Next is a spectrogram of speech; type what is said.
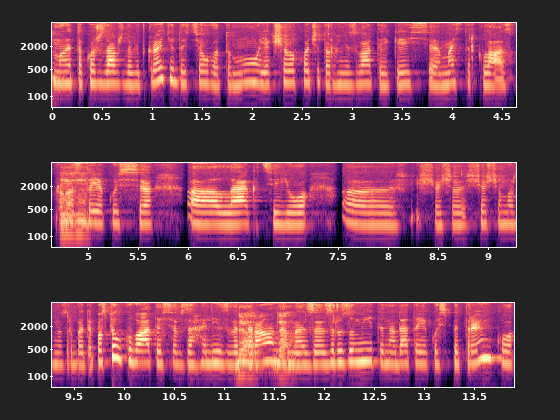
Ми також завжди відкриті до цього. Тому, якщо ви хочете організувати якийсь е, майстер-клас, провести якусь е, лекцію, е, що, ще, що ще можна зробити, поспілкуватися взагалі з ветеранами, да. з- зрозуміти, надати якусь підтримку,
